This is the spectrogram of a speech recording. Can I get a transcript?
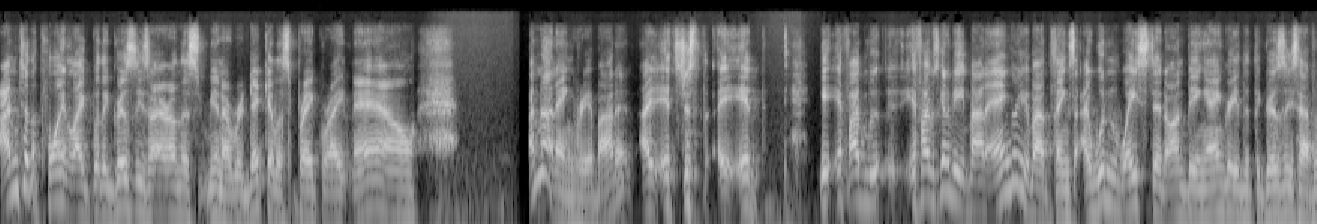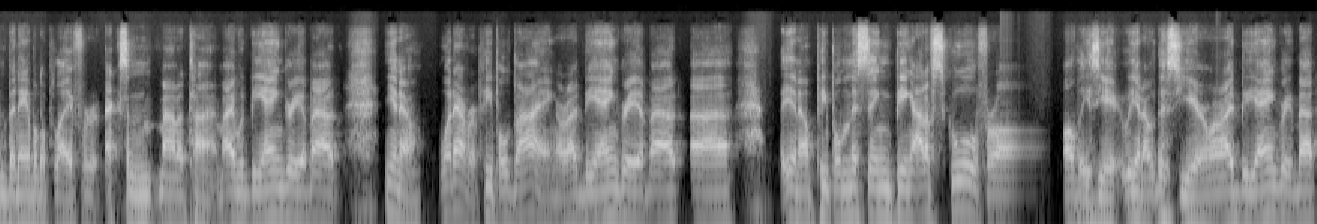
I'm to the point, like with the Grizzlies are on this, you know, ridiculous break right now. I'm not angry about it. I, it's just it. If I'm if I was going to be about angry about things, I wouldn't waste it on being angry that the Grizzlies haven't been able to play for X amount of time. I would be angry about, you know, whatever people dying, or I'd be angry about, uh, you know, people missing being out of school for all all these years, you know, this year, or I'd be angry about,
